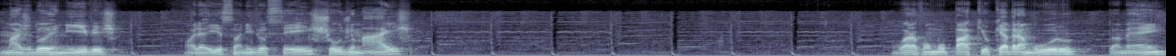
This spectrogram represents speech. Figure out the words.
Mais dois níveis. Olha isso, a nível 6. Show demais. Agora vamos upar aqui o quebra-muro também.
